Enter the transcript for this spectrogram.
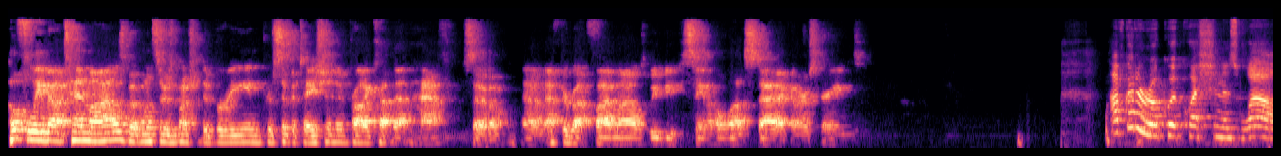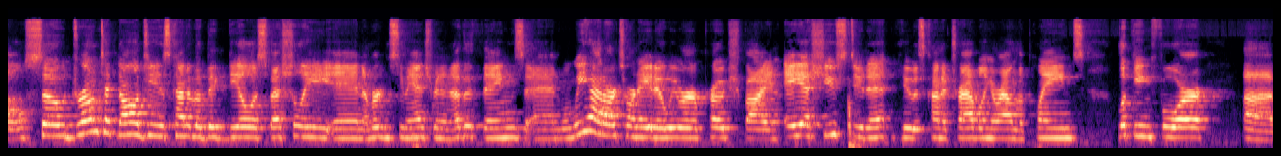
hopefully about 10 miles, but once there's a bunch of debris and precipitation, it'd probably cut that in half. So um, after about five miles, we'd be seeing a whole lot of static on our screens. I've got a real quick question as well. So, drone technology is kind of a big deal, especially in emergency management and other things. And when we had our tornado, we were approached by an ASU student who was kind of traveling around the plains looking for uh,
